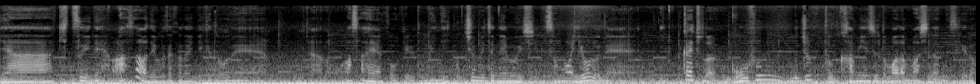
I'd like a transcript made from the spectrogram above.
いやーきついね。朝は眠たくないんだけどね。朝早く起きると日中めっちゃ眠いしそのまま夜ね1回ちょっと5分10分仮眠するとまだマシなんですけど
